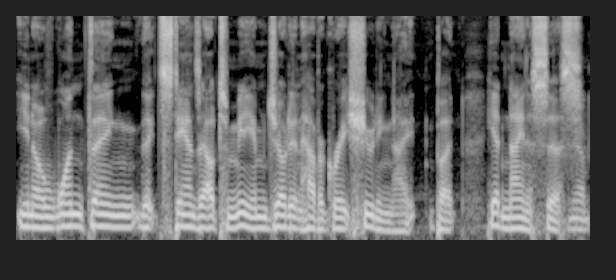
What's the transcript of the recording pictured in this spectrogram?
you know one thing that stands out to me. I mean, Joe didn't have a great shooting night, but he had nine assists. Yep.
